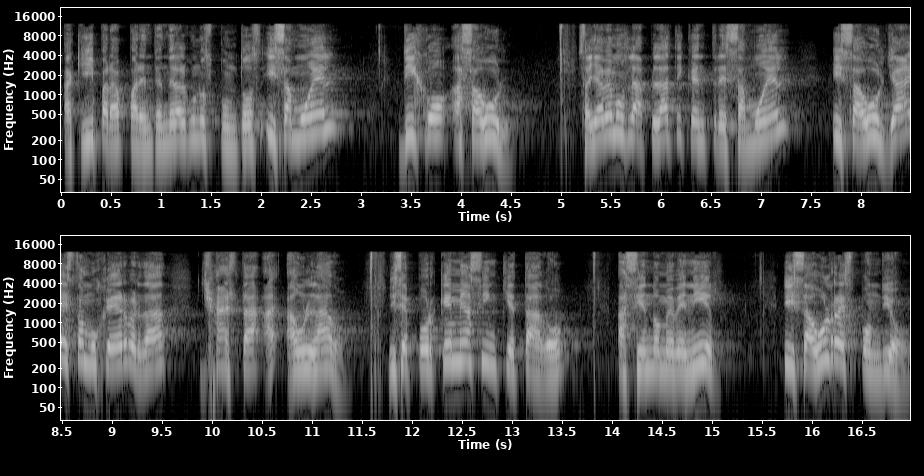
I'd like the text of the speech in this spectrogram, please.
aquí para, para entender algunos puntos, y Samuel dijo a Saúl, o sea, ya vemos la plática entre Samuel y Saúl, ya esta mujer, ¿verdad? Ya está a, un lado. Dice, ¿por qué me has inquietado haciéndome venir? Y Saúl respondió,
